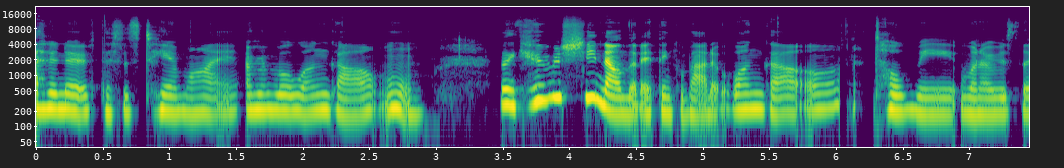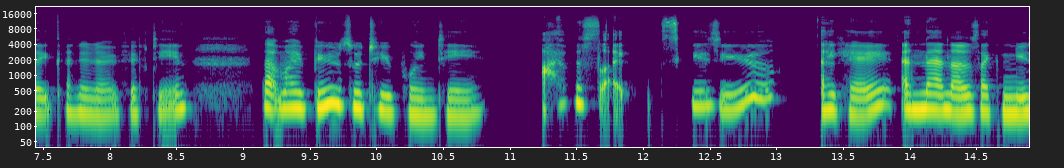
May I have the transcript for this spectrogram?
I don't know if this is TMI. I remember one girl, mm, like, who is she now that I think about it? One girl told me when I was like, I don't know, 15, that my boobs were too pointy. I was like, excuse you? Okay. And then I was like, new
